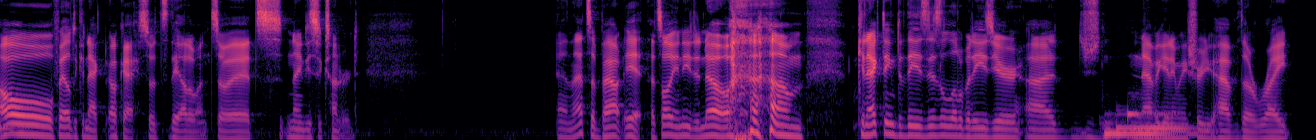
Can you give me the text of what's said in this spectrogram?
Oh, failed to connect. Okay, so it's the other one. So it's 9600 and that's about it. That's all you need to know. um, connecting to these is a little bit easier. Uh, just navigating, make sure you have the right,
